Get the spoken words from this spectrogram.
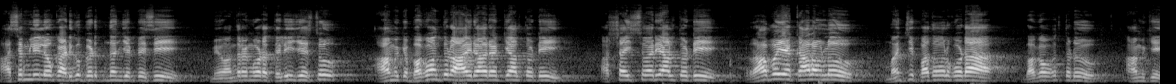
అసెంబ్లీలోకి అడుగు పెడుతుందని చెప్పేసి మేమందరం కూడా తెలియజేస్తూ ఆమెకి భగవంతుడు ఆయురారోగ్యాలతోటి అష్టైశ్వర్యాలతోటి రాబోయే కాలంలో మంచి పదవులు కూడా భగవంతుడు ఆమెకి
